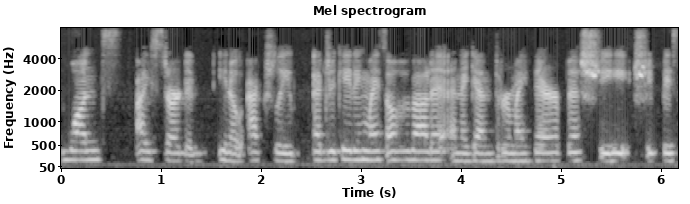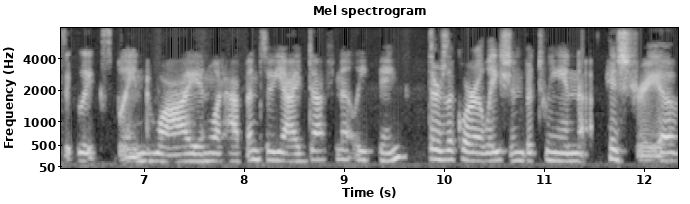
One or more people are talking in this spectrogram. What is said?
once I started, you know, actually educating myself about it, and again through my therapist, she she basically explained why and what happened. So yeah, I definitely think there's a correlation between history of,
